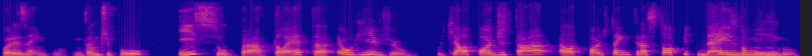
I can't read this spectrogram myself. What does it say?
por exemplo. Então, tipo, isso para atleta é horrível, porque ela pode estar, tá, ela pode estar tá entre as top 10 do mundo.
